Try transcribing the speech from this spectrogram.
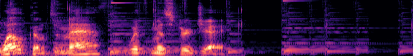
Welcome to Math with Mr. J.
